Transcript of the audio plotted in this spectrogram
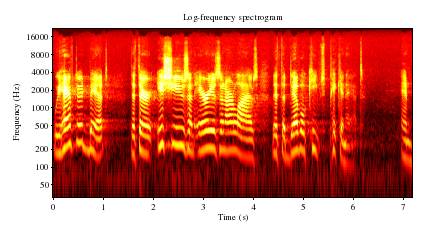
We have to admit that there are issues and areas in our lives that the devil keeps picking at and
